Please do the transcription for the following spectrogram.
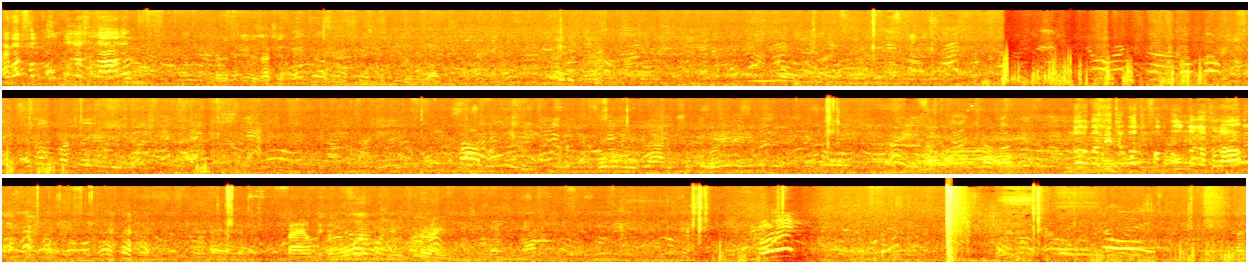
Hij wordt van onderen geladen. de zitten. Normaliter wordt van onderen geladen. Vijand is een mooi man in verdwenen. Hoor dit. Ja,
